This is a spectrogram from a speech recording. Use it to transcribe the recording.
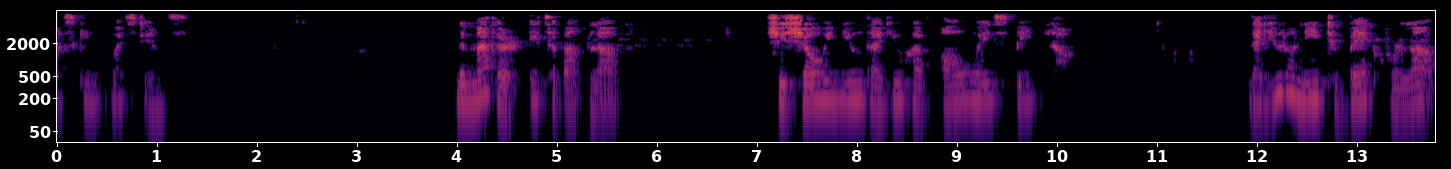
asking questions. The mother, it's about love. She's showing you that you have always been loved. That you don't need to beg for love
